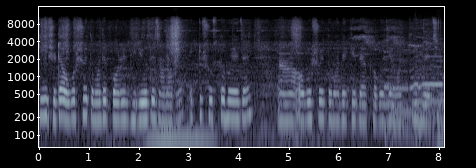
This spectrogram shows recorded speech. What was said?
কি সেটা অবশ্যই তোমাদের পরের ভিডিওতে জানাব। একটু সুস্থ হয়ে যায়। অবশ্যই তোমাদেরকে দেখাবো যে আমার কি হয়েছিল।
